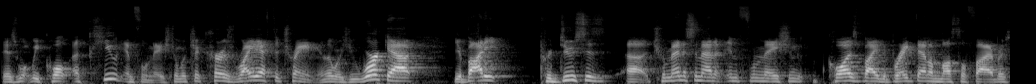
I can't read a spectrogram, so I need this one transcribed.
There's what we call acute inflammation, which occurs right after training. In other words, you work out, your body produces a tremendous amount of inflammation caused by the breakdown of muscle fibers,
